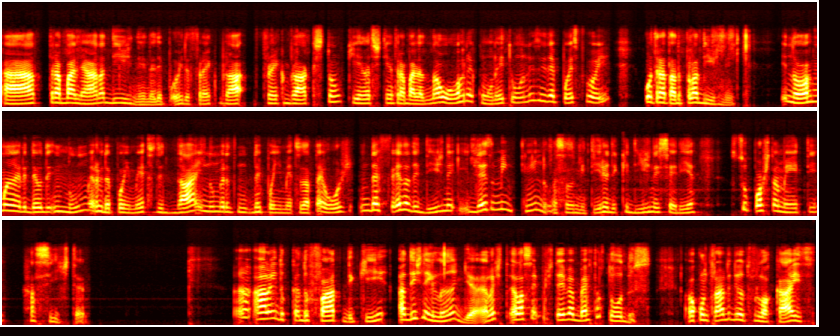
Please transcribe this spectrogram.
a trabalhar na Disney, né, depois do Frank, Bra Frank Braxton, que antes tinha trabalhado na Warner com o Looney Tunes e depois foi contratado pela Disney. E Norman ele deu inúmeros depoimentos, e dá inúmeros depoimentos até hoje, em defesa de Disney e desmentindo essas mentiras de que Disney seria supostamente racista. Além do, do fato de que a Disneylândia ela, ela sempre esteve aberta a todos. Ao contrário de outros locais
